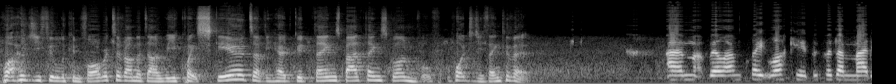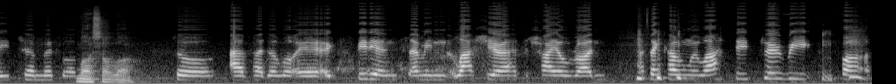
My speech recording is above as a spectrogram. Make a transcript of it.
what? How did you feel looking forward to Ramadan? Were you quite scared? Have you heard good things, bad things going? Wh- What did you think of it? Um, well, I'm quite lucky because I'm married to a Muslim. MashaAllah. So I've had a lot of experience. I mean, last year I had the trial run. I think I only lasted two weeks, but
